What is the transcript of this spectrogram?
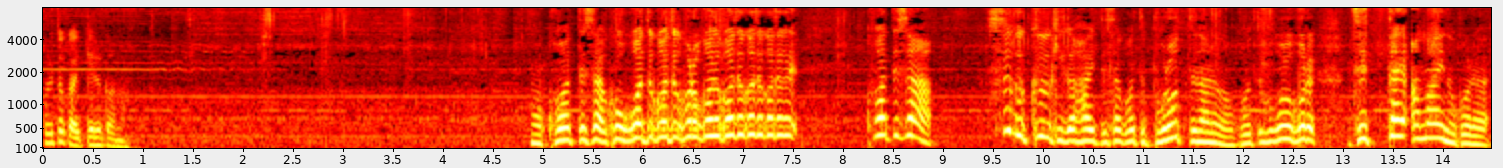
これとかいけるかなもうこうやってさ、こうこうやってこうやって、こうやってこうやってこうやってこうやって、こうやってさ、すぐ空気が入ってさ、こうやってボロってなるの。こうやって、これ、これ、絶対甘いの、これ。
